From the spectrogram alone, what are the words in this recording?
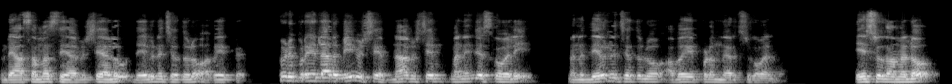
అంటే ఆ సమస్య ఆ విషయాలు దేవుని చేతిలో అభయపాడు ఇప్పుడు ఇప్పుడు మీ విషయం నా విషయం మనం ఏం చేసుకోవాలి? మన దేవుని చేతిలో అభయపడం నేర్చుకోవాలి. యేసుదామలో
